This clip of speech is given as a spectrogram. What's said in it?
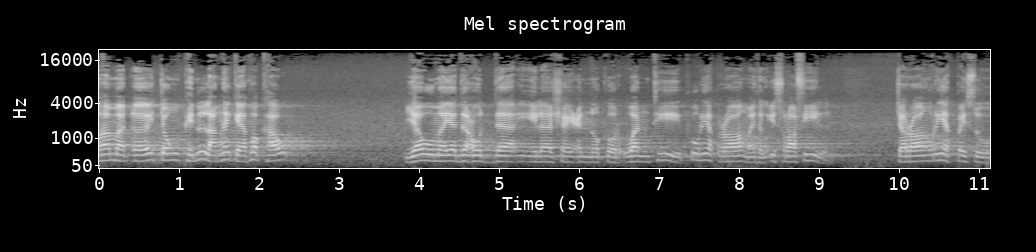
มุฮัมมัดเอ๋ยจงผินหลังให้แก่พวกเขายามา ยดอุดดาอิลาชัยอินนุกุรวันที่ผู้เรียกร้อง หมายถึงอิสราฟีล จะร้องเรียกไปสู่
